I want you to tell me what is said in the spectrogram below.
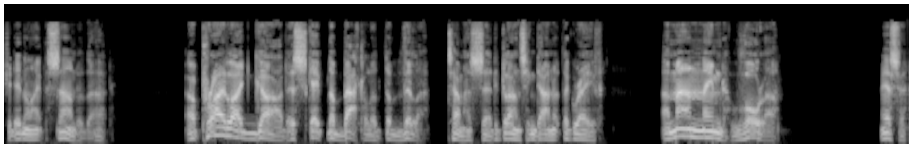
She didn't like the sound of that. A Prylite guard escaped the battle at the villa, Tamas said, glancing down at the grave. A man named Vola. Yes, sir.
